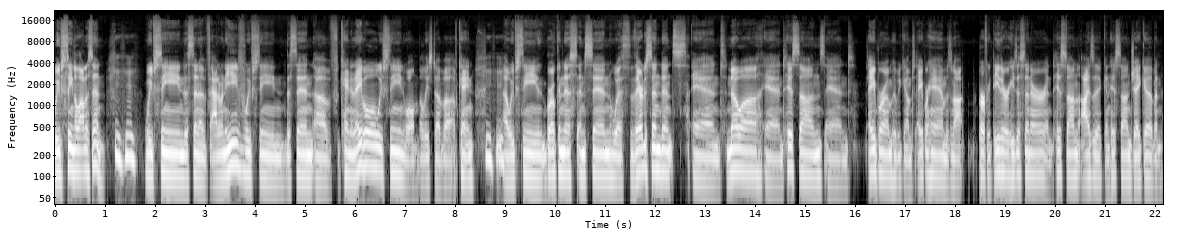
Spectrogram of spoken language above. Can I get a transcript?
we've seen a lot of sin. Mm-hmm. We've seen the sin of Adam and Eve. We've seen the sin of Cain and Abel. We've seen, well, at least of uh, of Cain. Mm-hmm. Uh, we've seen brokenness and sin with their descendants, and Noah and his sons, and Abram, who becomes Abraham, is not perfect either. He's a sinner, and his son Isaac, and his son Jacob, and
